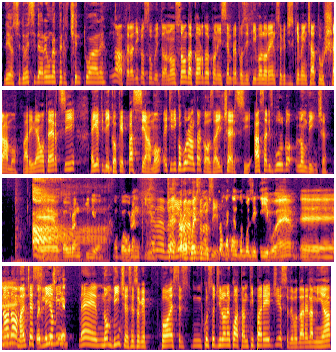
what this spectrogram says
Leo, se dovessi dare una percentuale No, te la dico subito, non sono d'accordo con il sempre positivo Lorenzo che ci scrive in chat usciamo, arriviamo terzi e io ti dico che passiamo e ti dico pure un'altra cosa, il Chelsea a Salisburgo non vince. Eh, ho paura anch'io, ho paura anch'io. Eh, beh, Cioè, io però questo non così. si gioca tanto positivo, eh? Eh, No, no, ma il Chelsea lì vin- eh, non vince, nel senso che Può essere in questo girone qua tanti pareggi e se devo dare la mia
